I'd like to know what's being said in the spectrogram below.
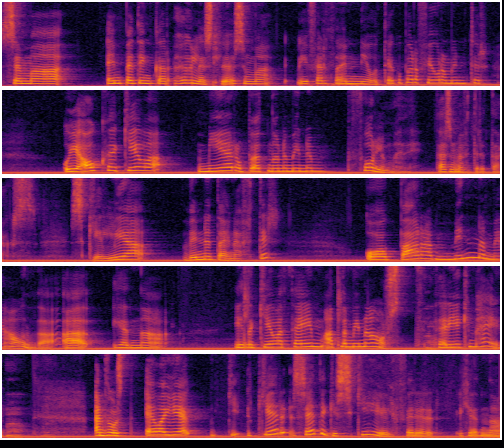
sem að einbettingar hugleyslu sem að ég fer það inn í og tekur bara fjóra myndur og ég ákveði að gefa mér og börnunum mínum þólumæði það sem eftir er dags skilja vinnudaginn eftir og bara minna mig á það að hérna, ég ætla að gefa þeim alla mína ást Já. þegar ég kem heim Já. en þú veist, ef að ég set ekki skil fyrir hérna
